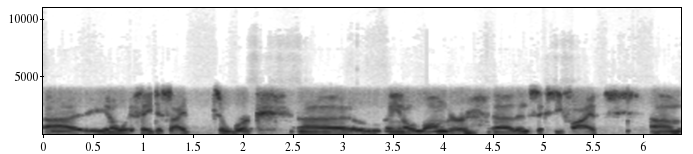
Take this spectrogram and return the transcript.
uh, you know, if they decide to work, uh, you know, longer uh, than 65, um,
